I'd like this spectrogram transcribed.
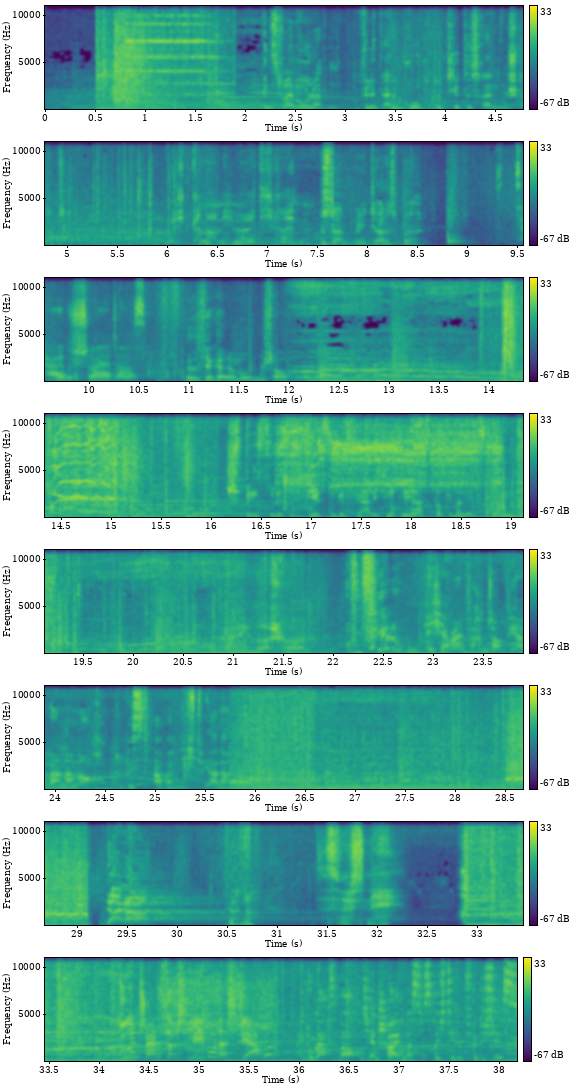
In zwei Monaten findet ein hochdotiertes Rennen statt. Aber ich kann auch nicht mehr richtig reiten. Bis dahin bringe ich dir alles bei. Total bescheuert aus. Das ist ja keine Modenschau. Spinnst du, das ist viel zu gefährlich. Noch ein Herzblock überlebst du nicht. Schwan. Auf dem Pferdehof. Ich habe einfach einen Job, wie alle anderen auch. Du bist aber nicht wie alle anderen. Jana! Jana? Das war schnell. Du entscheidest, ob ich lebe oder sterbe? Du kannst überhaupt nicht entscheiden, was das Richtige für dich ist.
